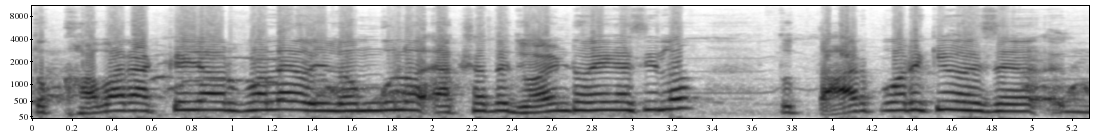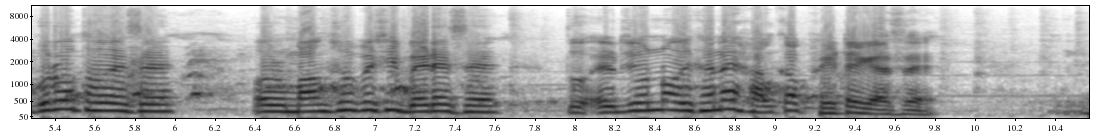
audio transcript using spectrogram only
তো খাবার আটকে যাওয়ার ফলে ওই লোমগুলো একসাথে জয়েন্ট হয়ে গেছিল, তো তারপরে কি হয়েছে? গ্রোথ হয়েছে, ওর মাংসপেশি বেড়েছে, তো এর জন্য ওইখানে হালকা ফেটে গেছে।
